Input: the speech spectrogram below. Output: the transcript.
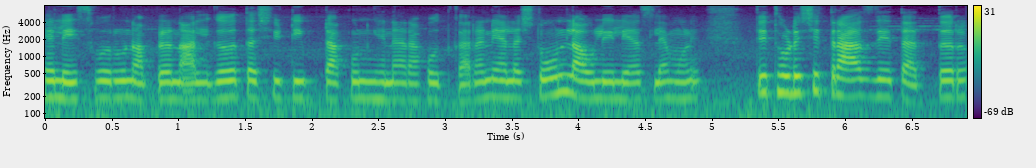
ह्या लेसवरून आपण अलगत अशी टीप टाकून घेणार आहोत. कारण याला स्टोन लावलेले असल्यामुळे ते थोडेसे त्रास देतात. तर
